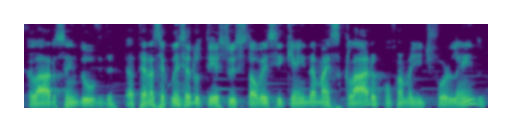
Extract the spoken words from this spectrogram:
Claro, sem dúvida. Até na sequência do texto isso talvez fique ainda mais claro conforme a gente for lendo,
